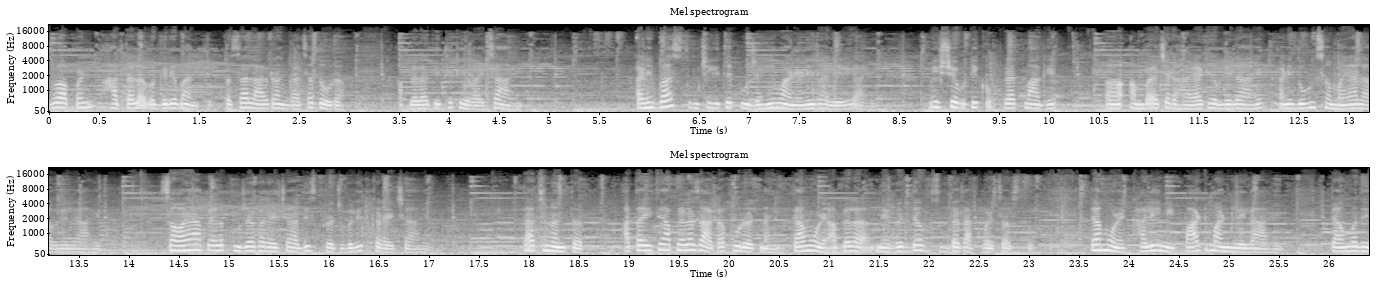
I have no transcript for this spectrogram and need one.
जो आपण हाताला वगैरे बांधतो. तसा लाल रंगाचा दोरा आपल्याला तिथे ठेवायचा आहे. आणि बस तुमची इथे पूजाही मांडणी झालेली आहे. मी शेवटी कोपऱ्यात मागे आंबळ्याच्या ढाळ्या ठेवलेल्या आहेत आणि दोन समया लावलेल्या आहेत. समया आपल्याला पूजा करायच्या आधीच प्रज्वलित करायच्या आहेत. त्याचनंतर आता इथे आपल्याला जागा पुरत नाही. त्यामुळे आपल्याला नैवेद्यसुद्धा दाखवायचा असतो. त्यामुळे खाली मी पाट मांडलेला आहे. त्यामध्ये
